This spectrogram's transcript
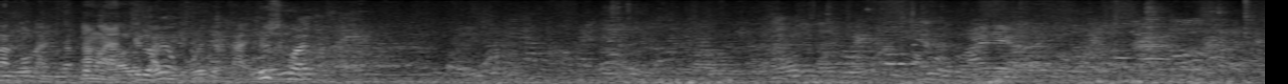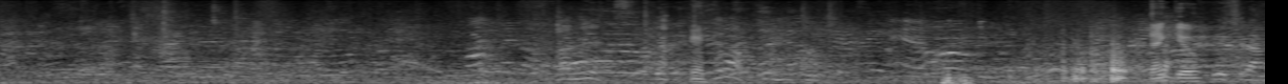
นั่งโต๊ะไหนนั่งไหนที่เราเดี๋ยวจะถ่าย This way. Come here. Yeah. Okay. Come on. thank you Please sit down.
